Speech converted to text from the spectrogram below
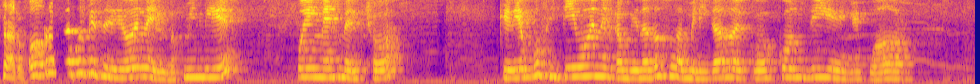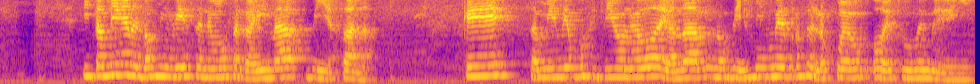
Claro. Otro caso que se dio en el 2010 fue Inés Melchor, que dio positivo en el Campeonato Sudamericano de Cross Country en Ecuador. Y también en el 2010 tenemos a Karina Viñazana, que también dio positivo luego de ganar los 10.000 metros en los Juegos o de Sub de Medellín.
